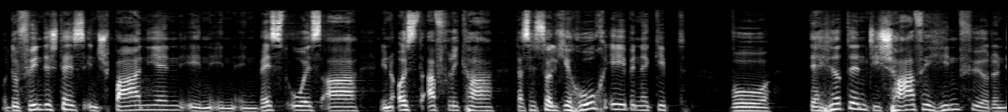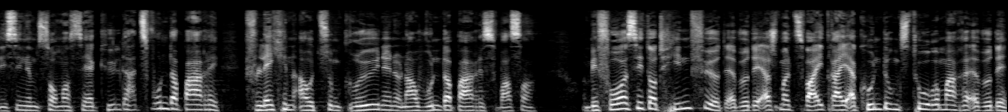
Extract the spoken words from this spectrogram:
Und du findest es in Spanien, in, in, in West-USA, in Ostafrika, dass es solche Hochebene gibt, wo der Hirten die Schafe hinführt und die sind im Sommer sehr kühl. Da hat's wunderbare Flächen auch zum Grünen und auch wunderbares Wasser. Und bevor er sie dorthin führt, er würde erstmal zwei, drei Erkundungstouren machen, er würde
